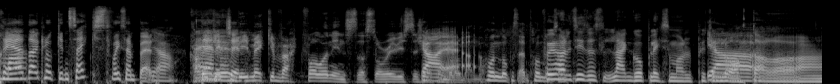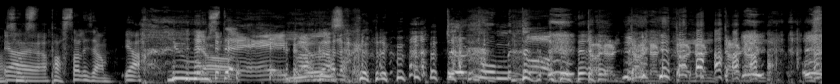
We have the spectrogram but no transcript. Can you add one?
fredag klokken seks, for eksempel. Ja. Det er vi, mekker i hvert fall en Insta-story hvis det skjer Ja, på ja, ja. morgenen. 100, 100%. For vi har litt tid til å legge opp liksom og putte Ja. låter og, Ja, som ja, passer, liksom. Ja. Doomsday! Og så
